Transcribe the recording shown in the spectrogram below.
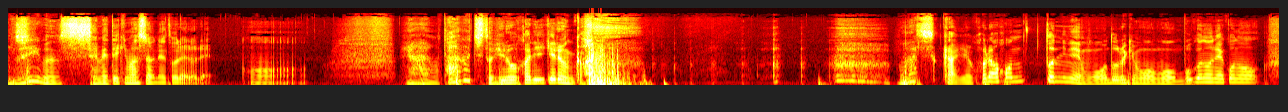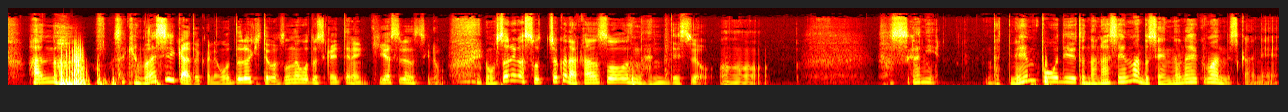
随分攻めてきますよね、トレードで。いや、でも田口と広岡でいけるんか マジか。いや、これは本当にね、もう驚き、もう、もう僕のね、この反応、さっきはマジかとかね、驚きとかそんなことしか言ってない気がするんですけども、もそれが率直な感想なんですよ。うん。さすがに、だって年俸で言うと7000万と1700万ですからね。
